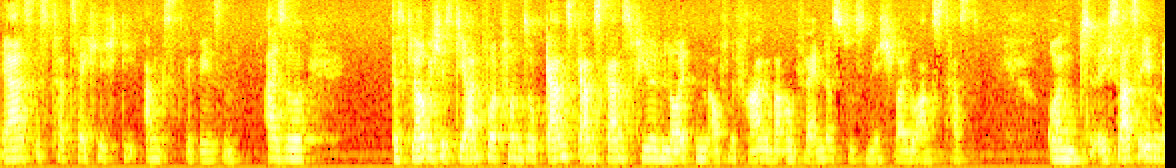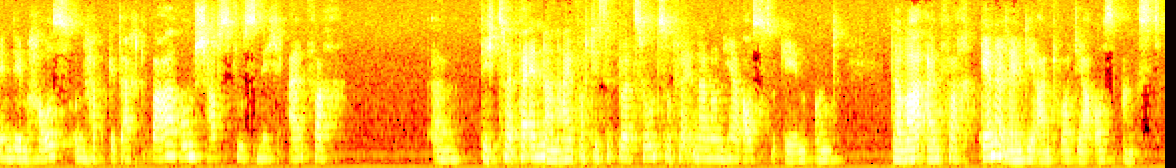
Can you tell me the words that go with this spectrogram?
Ja, es ist tatsächlich die Angst gewesen. Also das, glaube ich, ist die Antwort von so ganz, ganz, ganz vielen Leuten auf eine Frage, warum veränderst du es nicht, weil du Angst hast. Und ich saß eben in dem Haus und habe gedacht, warum schaffst du es nicht einfach, ähm, dich zu verändern, einfach die Situation zu verändern und hier rauszugehen? Und da war einfach generell die Antwort ja aus Angst.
